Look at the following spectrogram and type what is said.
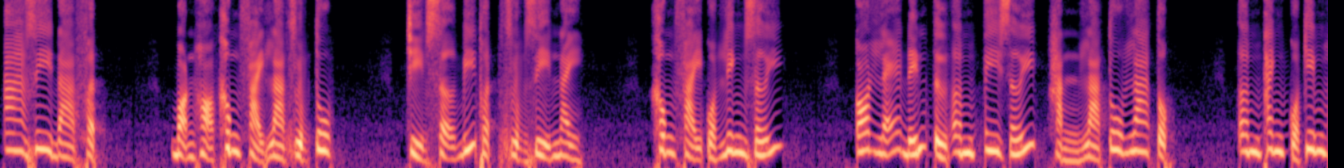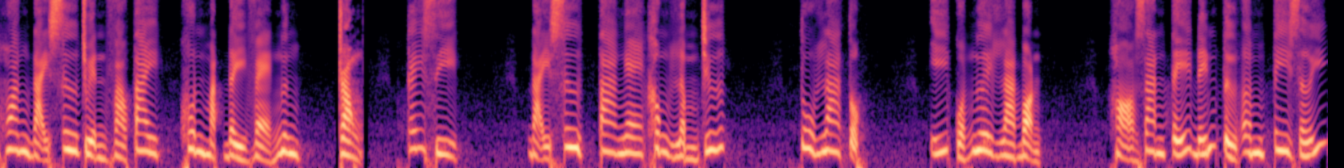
A-di-đà Phật. Bọn họ không phải là vượt tu. Chỉ sợ bí thuật vượt gì này. Không phải của linh giới. Có lẽ đến từ âm ti giới hẳn là tu la tục. Âm thanh của Kim Hoang Đại Sư truyền vào tay, khuôn mặt đầy vẻ ngưng, trọng. Cái gì? Đại sư ta nghe không lầm chứ? Tu la tục. Ý của ngươi là bọn. Họ gian tế đến từ âm ti giới.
